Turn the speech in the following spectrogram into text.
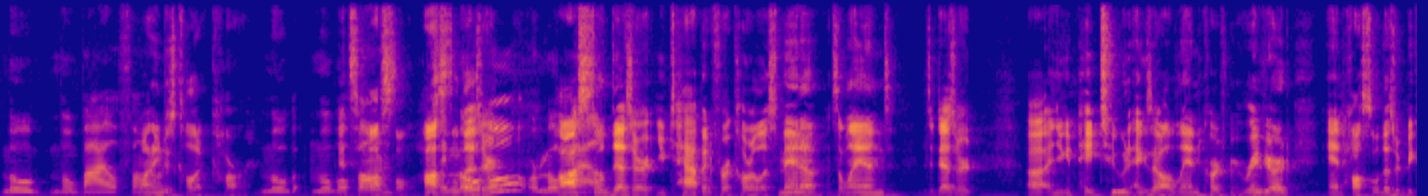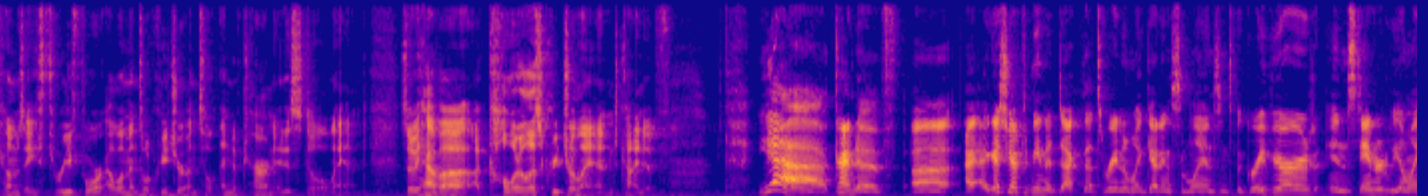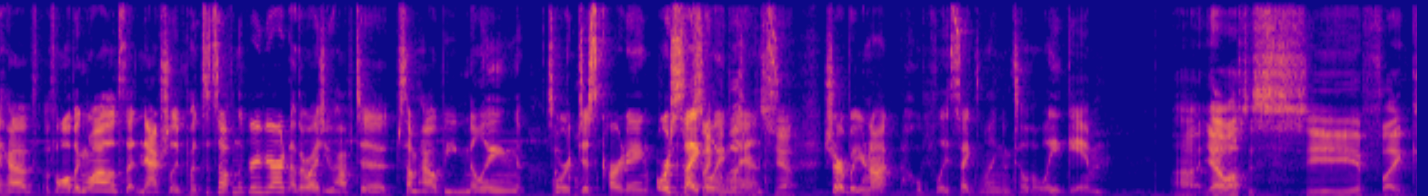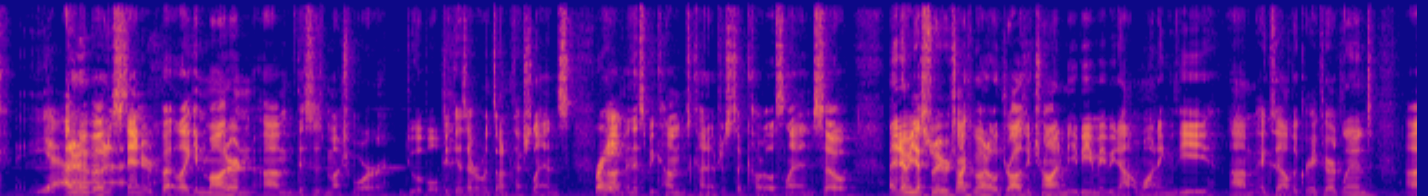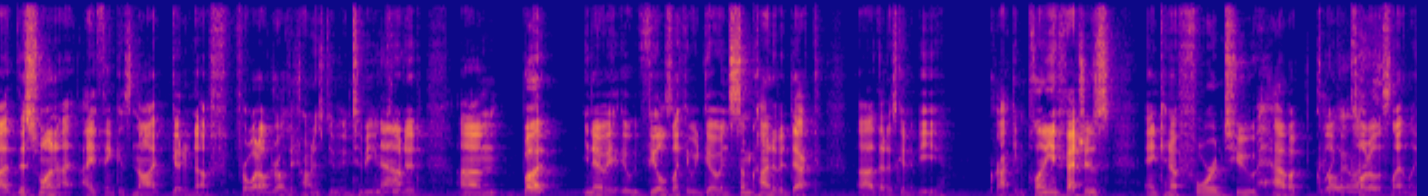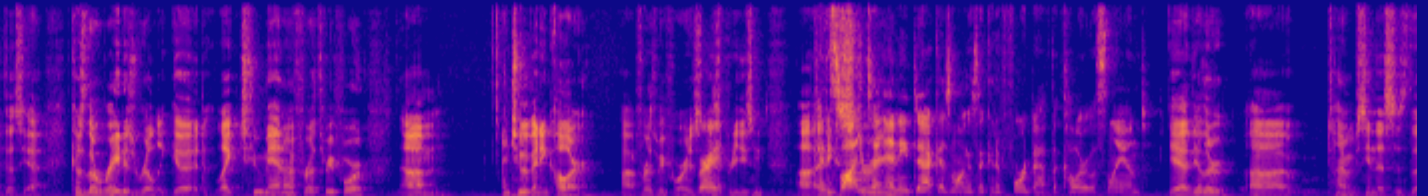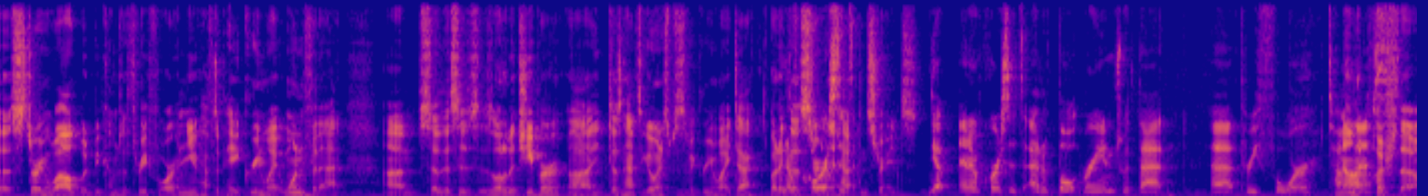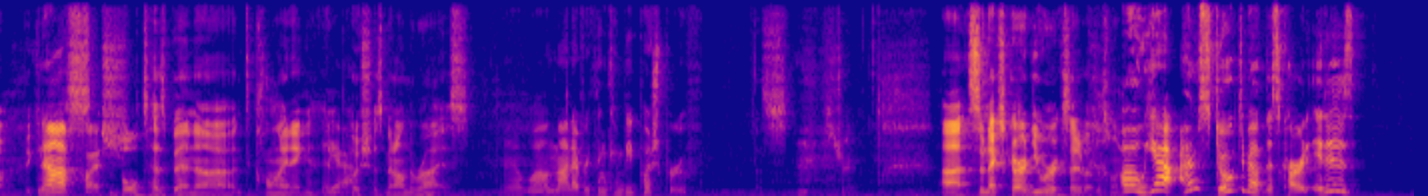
Mo- mobile phone. Why don't you just call it a car? Mob- mobile It's phone? hostile. Hostile mobile desert. or mobile? Hostile desert. You tap it for a colorless mana. It's a land. It's a desert. Uh, and you can pay two and exile a land card from your graveyard. And hostile desert becomes a three-four elemental creature until end of turn. It is still a land. So we have a, a colorless creature land, kind of. Yeah, kind of. Uh, I, I guess you have to be in a deck that's randomly getting some lands into the graveyard. In standard, we only have Evolving Wilds that naturally puts itself in the graveyard. Otherwise, you have to somehow be milling or discarding or cycling Cycle lands. Yeah. Sure, but you're not hopefully cycling until the late game. Uh, yeah, we'll have to see if like Yeah. I don't know about it standard, but like in modern, um, this is much more doable because everyone's on fetch lands, Right. Um, and this becomes kind of just a colorless land. So I know yesterday we were talking about Eldrazi Tron, maybe maybe not wanting the um, exile the graveyard land. Uh, this one I, I think is not good enough for what Eldrazi Tron is doing to be No. included. Um, but you know it, it feels like it would go in some kind of a deck uh, that is going to be cracking plenty of fetches and can afford to have a like a Colorless. colorless land like this. Yeah, because the rate is really good. Like two mana for a three four, um, and two of any color uh, for a three four is, is pretty decent. Uh, I can think slot stirring, into any deck as long as it can afford to have the colorless land. Yeah, the other uh, time we've seen this is the stirring wildwood becomes a three four, and you have to pay green white one for that. Um, so this is, is a little bit cheaper. Uh, it doesn't have to go in a specific green white deck, but And it does certainly have constraints. Yep, and of course it's out of bolt range with that uh, three four toughness. Not push though, because Not push. Bolt has been uh, declining and Yeah. push has been on the rise. Yeah, well, not everything can be push proof. That's, that's true. Uh, so next card, you were excited about this one. Oh yeah, I'm stoked about this card. It is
